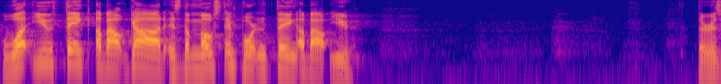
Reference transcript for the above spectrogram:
What you think about God is the most important thing about you. There is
